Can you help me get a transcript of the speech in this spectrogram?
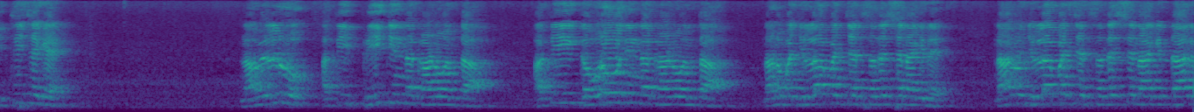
ಇತ್ತೀಚೆಗೆ ನಾವೆಲ್ಲರೂ ಅತಿ ಪ್ರೀತಿಯಿಂದ ಕಾಣುವಂತ ಅತಿ ಗೌರವದಿಂದ ಕಾಣುವಂತ ನಾನೊಬ್ಬ ಜಿಲ್ಲಾ ಪಂಚಾಯತ್ ಸದಸ್ಯನಾಗಿದೆ. ನಾನು ಜಿಲ್ಲಾ ಪಂಚಾಯತ್ ಸದಸ್ಯನಾಗಿದ್ದಾಗ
